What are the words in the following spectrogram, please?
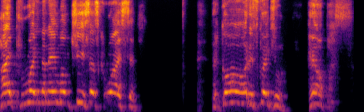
I pray in the name of Jesus Christ that God is going to help us.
